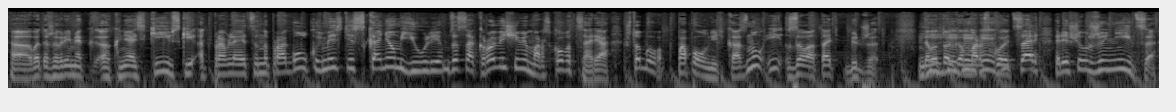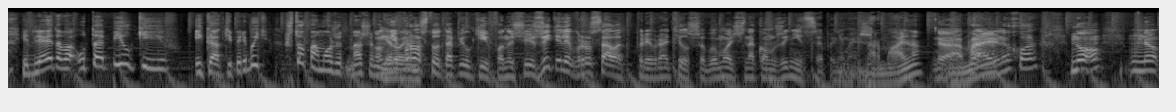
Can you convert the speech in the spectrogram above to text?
А, в это же время к- князь Киевский отправляется на прогулку вместе с конем Юлием за сокровищами морского царя, чтобы пополнить казну и залатать бюджет. Да вот только морской царь решил жениться, и для этого утопил Киев. И как теперь быть? Что поможет нашим Он героям? не просто утопил Киев, он еще и жителей в русалок превратил, чтобы мочь на ком жениться, понимаешь? Нормально. Да, нормально. правильный ход. Но, но,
